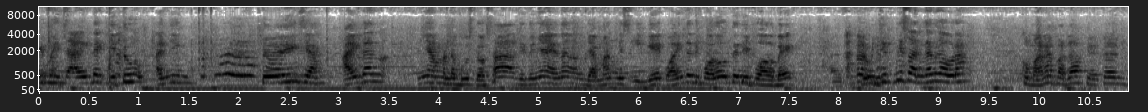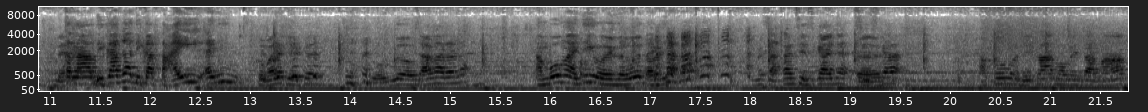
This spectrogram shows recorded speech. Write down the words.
image aing teh gitu anjing. Teuing sih ya. Aing kan nya menebus dosa gitunya enak zaman geus IG ku aing teh di-follow teh di-follow back. Rujit pisan kan ka urang. Ke mana pada ya kan Kenal Dika gak dikatai anjing. ke mana ya kan Goblok. sangat ada Ambung anjing lo disebut anjing. misalkan Siskanya Eh. Siska aku Dika mau minta maaf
